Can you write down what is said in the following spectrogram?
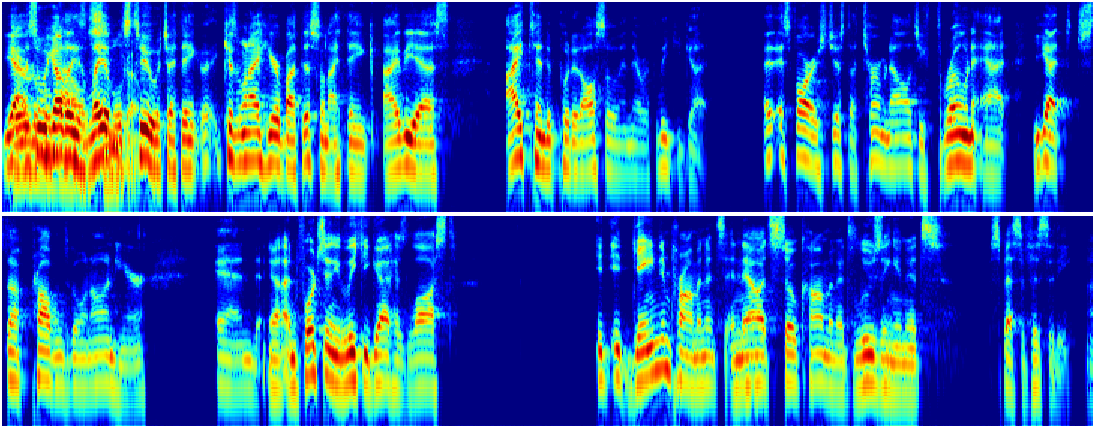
Yeah. So we got all these labels syndrome. too, which I think, because when I hear about this one, I think IBS, I tend to put it also in there with leaky gut. As far as just a terminology thrown at, you got stuff, problems going on here. And Yeah, unfortunately, leaky gut has lost. It, it gained in prominence, and now it's so common it's losing in its specificity. Oh.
